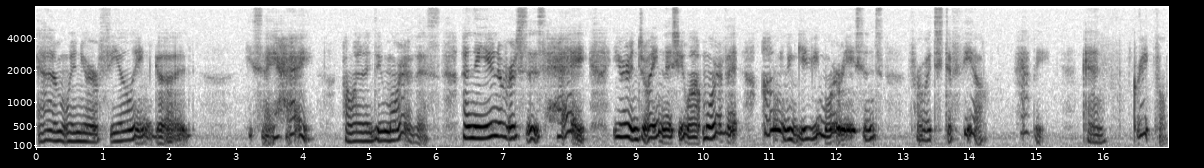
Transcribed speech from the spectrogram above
and when you're feeling good, you say, hey, I want to do more of this. And the universe says, hey, you're enjoying this, you want more of it, I'm going to give you more reasons for which to feel happy and grateful.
